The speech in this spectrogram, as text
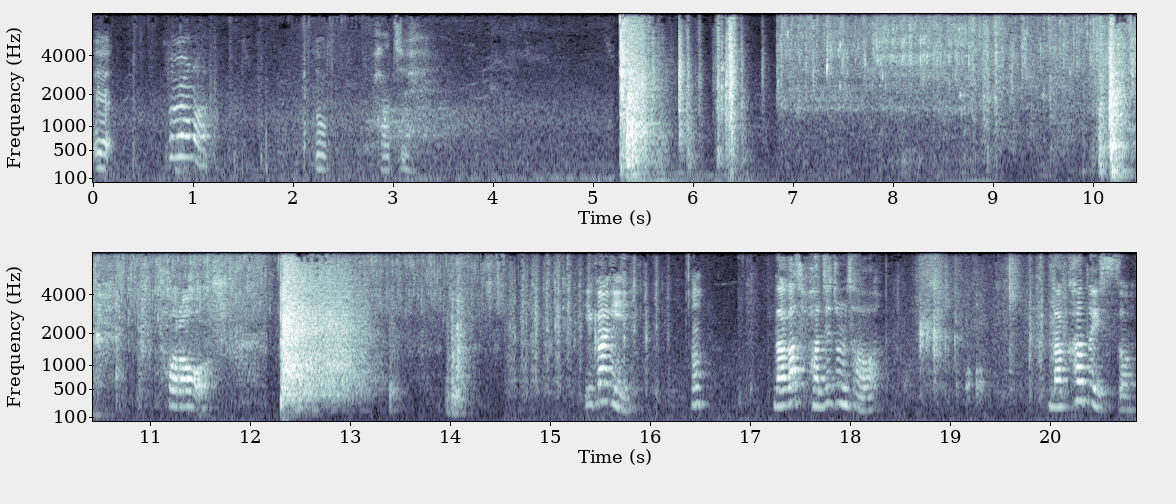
예, 소영아. 너 바지. 더러워. 이강이. 어? 나가서 바지 좀 사와. 나 카드 있어.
